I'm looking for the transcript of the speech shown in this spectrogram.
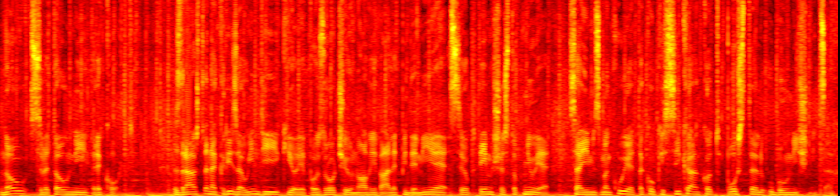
nov svetovni rekord. Zdravstvena kriza v Indiji, ki jo je povzročil novi val epidemije, se ob tem še stopnjuje, saj jim zmanjkuje tako kisika kot postelj v bolnišnicah.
